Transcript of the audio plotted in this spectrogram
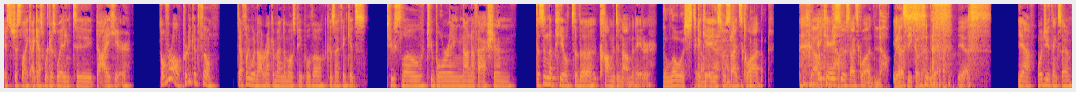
it's just like I guess we're just waiting to die here. Overall, pretty good film. Definitely would not recommend to most people though, because I think it's too slow, too boring, not enough action. Doesn't appeal to the common denominator, The lowest. aka Suicide Squad, Oh, aka no. Suicide Squad. No, we don't speak of that. yes. Yeah. What do you think, Sam?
